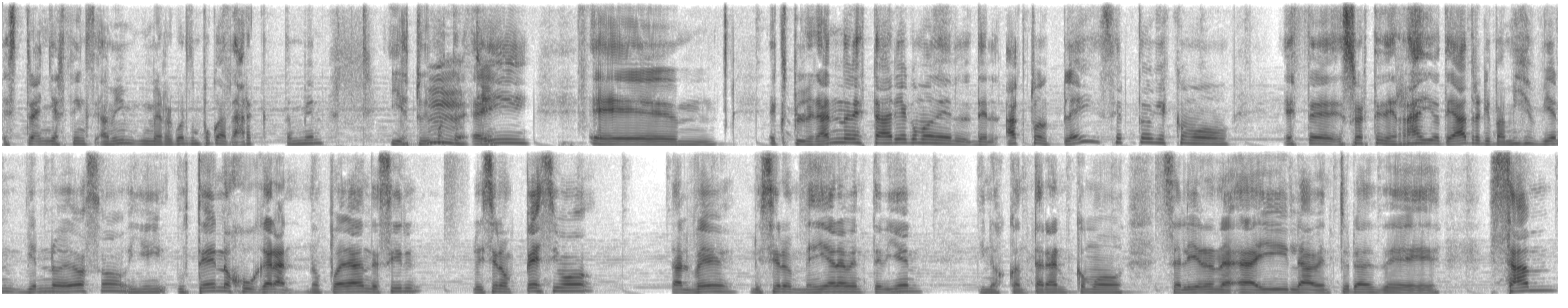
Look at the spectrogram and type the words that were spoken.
Stranger Things. A mí me recuerda un poco a Dark también. Y estuvimos Mm, sí. ahí eh, explorando en esta área como del, del actual play, ¿cierto? Que es como esta suerte de radioteatro que para mí es bien, bien novedoso. Y ustedes nos juzgarán, nos podrán decir, lo hicieron pésimo, tal vez lo hicieron medianamente bien. Y nos contarán cómo salieron ahí las aventuras de Sam,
